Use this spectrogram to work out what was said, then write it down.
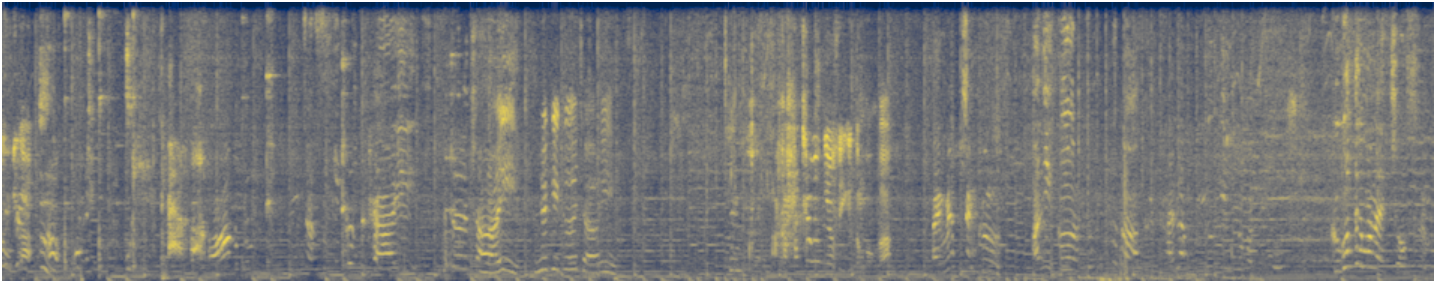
우리가 어 혹시 어? 진짜 스티커 차이 스티커 차이 이렇게 그 저희 아까 하차원이어서 이겼던 건가? 아니 매체 그 아니 그 스티커가 그 달라 보이는 게 있어가지고 그것 때문에 지었음.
